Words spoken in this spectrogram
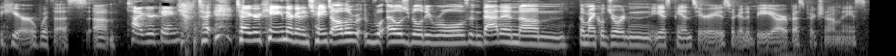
here with us. Um, Tiger King. Ti- Tiger King, they're going to change all the r- eligibility rules, and that and um, the Michael Jordan ESPN series are going to be our Best Picture nominees.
